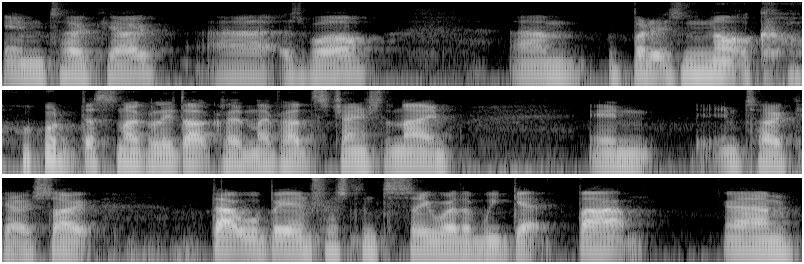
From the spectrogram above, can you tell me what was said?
in Tokyo uh, as well. Um, but it's not called the Snuggly Duckling. They've had to change the name in in Tokyo. So that will be interesting to see whether we get that. Um,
